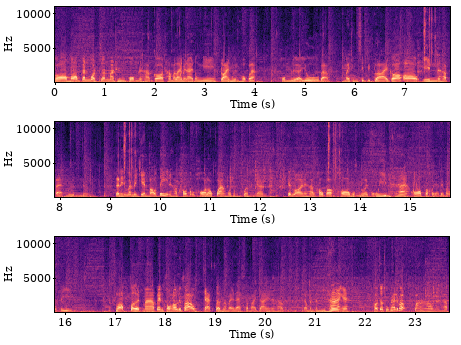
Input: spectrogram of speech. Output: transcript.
ก็หมอบกันหมดจนมาถึงผมนะครับ ก็ทำอะไรไม่ได้ตรงนี้ปลาย1 6ื่นแล้วผมเหลืออยู่แบบไม่ถึง 10 บิ๊กไลน์ก็ all in นะครับ81,000แต่นี้มันเป็นเกม Bounty นะครับเขาต้องคอเรากว้างพอสมควรเหมือนกันเรียบร้อยนะครับเขาก็คอผมด้วย Queen 5 off เพราะเขาอยากได้ Bounty flop เปิดมาเป็นของเราหรือเปล่าแจ็คเปิดมาใบแรกสบายใจนะครับ แต่มันจะมี5ไงเขาจะ two pair หรือเปล่าเปล่านะครับ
